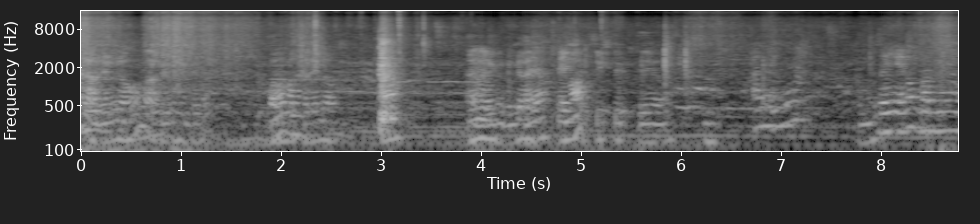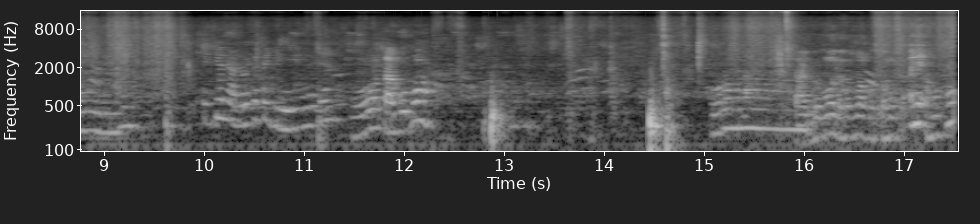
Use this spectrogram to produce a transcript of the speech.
Sabi mo ako, sabi mo ako. Baka bang kanina. Ano yung gaya? Tayo mo? 650 oh. ano niya? Kasi ano, bag na yung dinding. Ito na ano ka dingin niya. Oo, tago mo. Puro mo ng... Tago mo, nakapaputong. Ay, ako po.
